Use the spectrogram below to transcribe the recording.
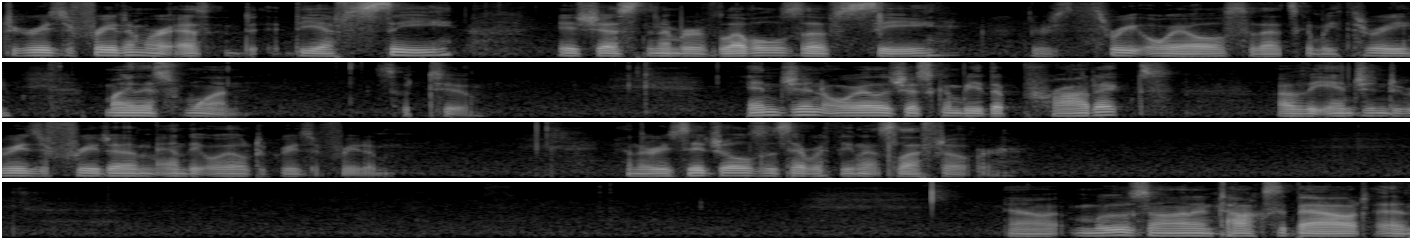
degrees of freedom, or S DFC, is just the number of levels of C. There's three oils, so that's going to be 3, minus 1, so 2. Engine oil is just going to be the product of the engine degrees of freedom and the oil degrees of freedom. And the residuals is everything that's left over. Now it moves on and talks about a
